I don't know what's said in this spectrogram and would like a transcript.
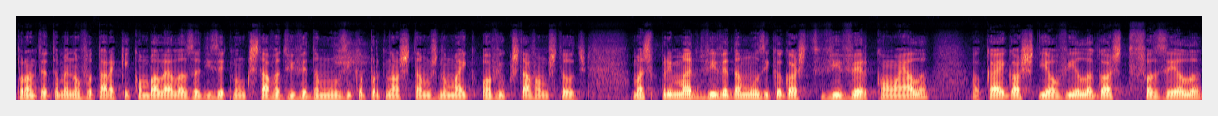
pronto, eu também não vou estar aqui com balelas a dizer que não gostava de viver da música, porque nós estamos no meio, óbvio que gostávamos todos, mas primeiro de viver da música, gosto de viver com ela, ok? Gosto de ouvi-la, gosto de fazê-la,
